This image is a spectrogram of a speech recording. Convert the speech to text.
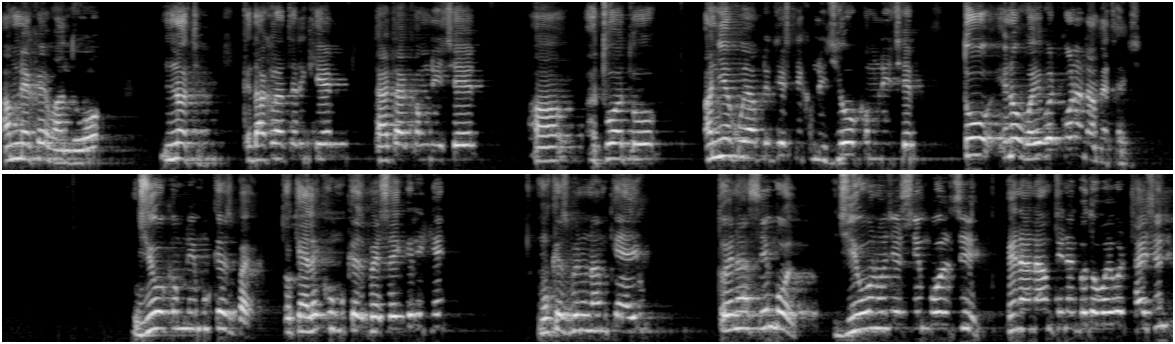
અમને કઈ વાંધો નથી. કે દાખલા તરીકે ટાટા કંપની છે અથવા તો અન્ય કોઈ આપણી દેશની કંપની, જીઓ કંપની છે, તો એનો વહીવટ કોના નામે થાય છે? જીઓ કંપની મુકેશભાઈ. તો ક્યાં લખ્યું મુકેશભાઈ સહી કરી કે? મુકેશભાઈનું નામ ક્યાં આવ્યું? તો એના સિમ્બોલ, જીઓનો જે સિમ્બોલ છે, એના નામથી જ બધો વહીવટ થાય છે ને?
